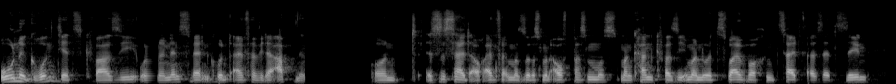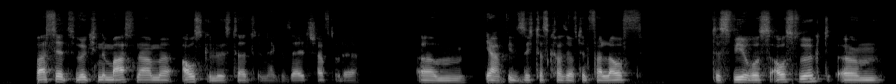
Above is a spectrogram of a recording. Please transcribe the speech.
ohne Grund jetzt quasi, ohne nennenswerten Grund einfach wieder abnimmt. Und es ist halt auch einfach immer so, dass man aufpassen muss. Man kann quasi immer nur zwei Wochen zeitversetzt sehen, was jetzt wirklich eine Maßnahme ausgelöst hat in der Gesellschaft oder ähm, ja, wie sich das quasi auf den Verlauf des Virus auswirkt. Ähm,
